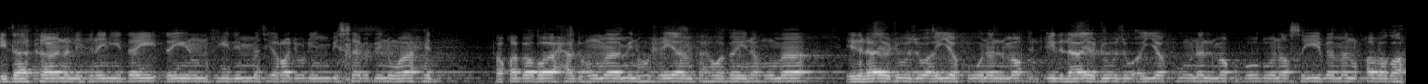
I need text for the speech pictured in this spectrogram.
إذا كان الاثنين دي دين في ذمة رجل بسبب واحد فقبض أحدهما منه شيئا فهو بينهما إذ لا يجوز أن يكون إذ لا يجوز أن يكون المقبوض نصيب من قبضه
